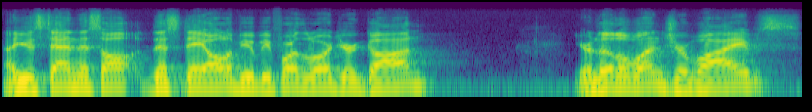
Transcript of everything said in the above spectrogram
Now you stand this all this day, all of you, before the Lord your God, your little ones, your wives,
